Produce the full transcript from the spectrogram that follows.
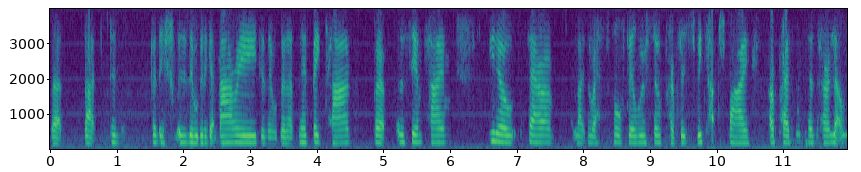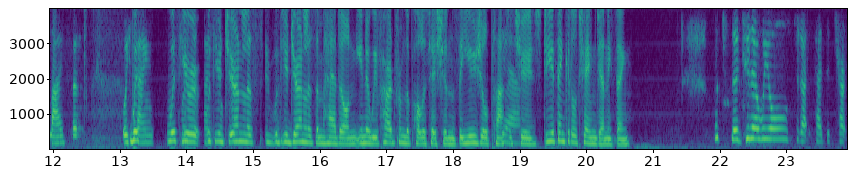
that that didn't finish. They were going to get married and they were going to, they had big plans. But at the same time, you know, Sara, like the rest of us, feel we're so privileged to be touched by her presence and her little life. And we With, with your with your journalist with your journalism head on, you know we've heard from the politicians the usual platitudes. Do you think it'll change anything? Which, uh, do you know, we all stood outside the church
